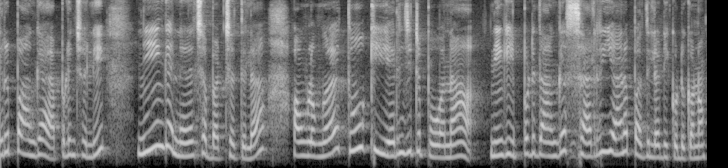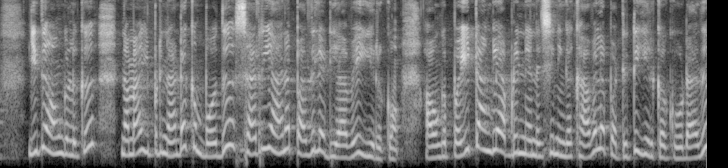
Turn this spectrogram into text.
இருப்பாங்க அப்படின்னு சொல்லி நீங்கள் நினச்ச பட்சத்தில் அவங்களவங்க தூக்கி எரிஞ்சிட்டு போனால் நீங்கள் இப்படி தாங்க சரியான பதிலடி கொடுக்கணும். இது அவங்களுக்கு நம்ம இப்படி நடக்கும்போது சரியான பதிலடியாகவே இருக்கும். அவங்க போயிட்டாங்களே அப்படின்னு நினச்சி நீங்கள் கவலைப்பட்டுட்டு இருக்கக்கூடாது.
